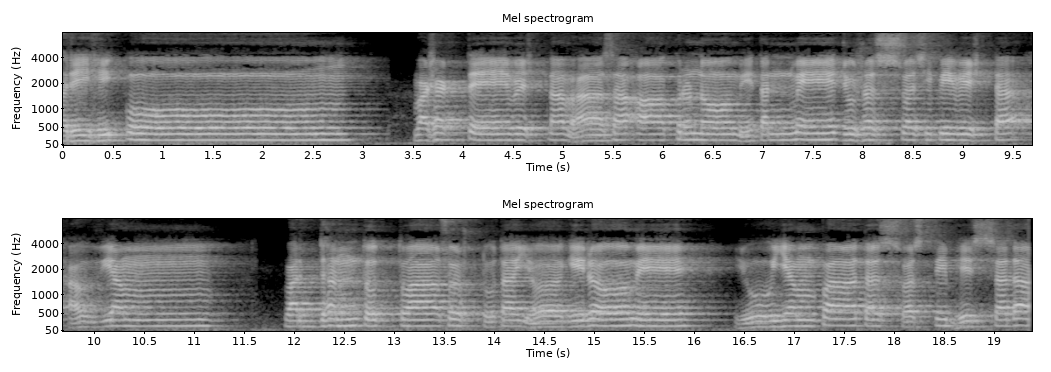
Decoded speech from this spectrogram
हरिः ॐ वषट्ते विष्णवास आकृणोमि तन्मे जुषस्व शिपिविष्ट हव्यम् वर्धन्तु त्वा सुष्ठुतयो गिरो मे यूयं पात स्वस्तिभिः सदा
